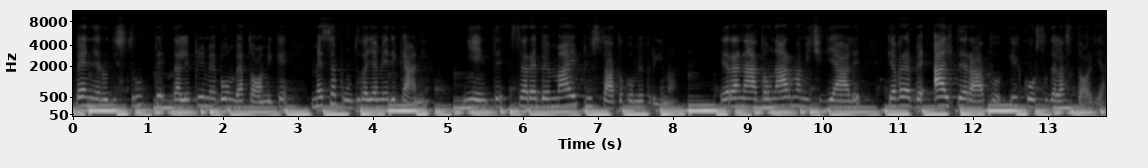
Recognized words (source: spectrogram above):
vennero distrutte dalle prime bombe atomiche messe a punto dagli americani. Niente sarebbe mai più stato come prima. Era nata un'arma micidiale che avrebbe alterato il corso della storia,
